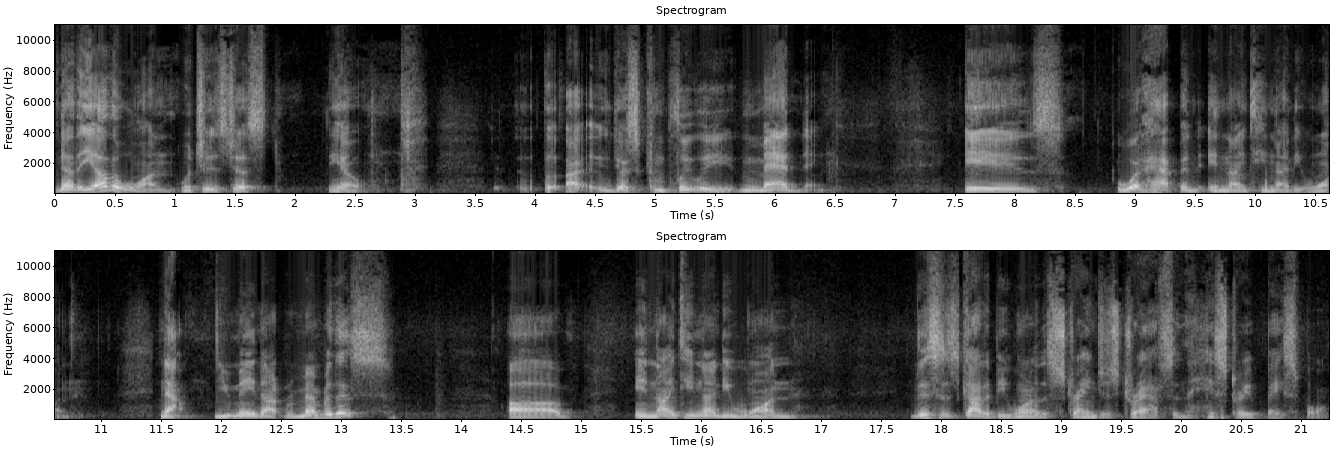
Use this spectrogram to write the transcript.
Now, the other one, which is just, you know, just completely maddening, is what happened in 1991. Now, you may not remember this. Uh, in 1991, this has got to be one of the strangest drafts in the history of baseball.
